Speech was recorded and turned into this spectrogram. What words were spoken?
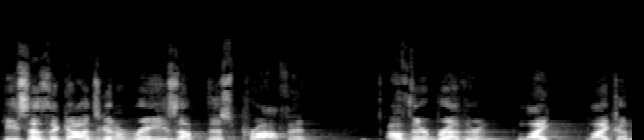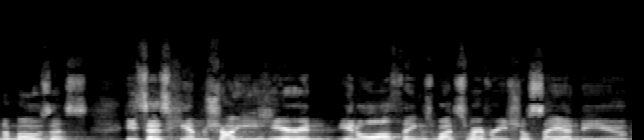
He says that God's going to raise up this prophet of their brethren, like, like unto Moses. He says, Him shall ye hear in, in all things whatsoever he shall say unto you.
